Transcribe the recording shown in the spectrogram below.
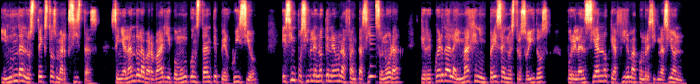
inundan los textos marxistas, señalando la barbarie como un constante perjuicio, es imposible no tener una fantasía sonora que recuerda a la imagen impresa en nuestros oídos por el anciano que afirma con resignación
